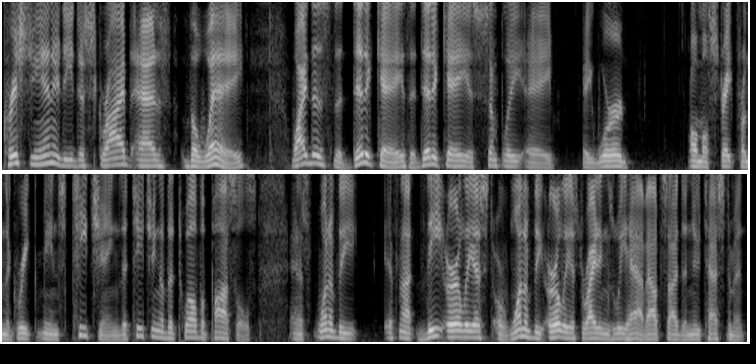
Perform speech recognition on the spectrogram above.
Christianity described as the way? Why does the Didache, the Didache is simply a, a word almost straight from the Greek, means teaching, the teaching of the 12 apostles. And it's one of the, if not the earliest or one of the earliest writings we have outside the New Testament.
